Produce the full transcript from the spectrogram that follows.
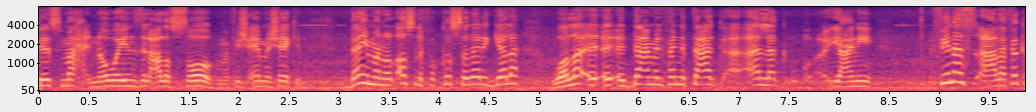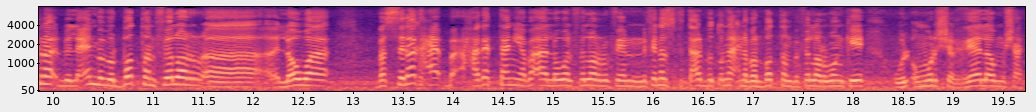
تسمح إن هو ينزل على الصاج مفيش أي مشاكل. دايما الأصل في القصة ده رجالة والله الدعم الفني بتاعك قال لك يعني في ناس على فكرة بالعلم بتبطن filler آه، اللي هو بس ح- حاجات تانية بقى اللي هو ال filler في في ناس في التعليم بتقول إحنا بنبطن ب filler 1K والأمور شغالة ومش عارف.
